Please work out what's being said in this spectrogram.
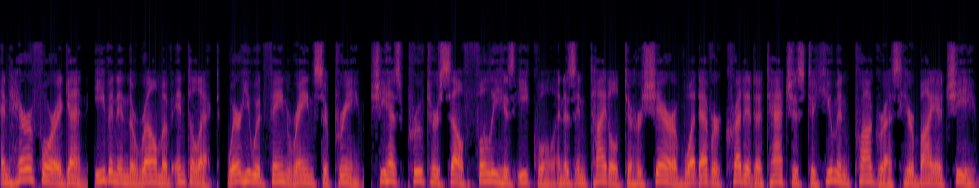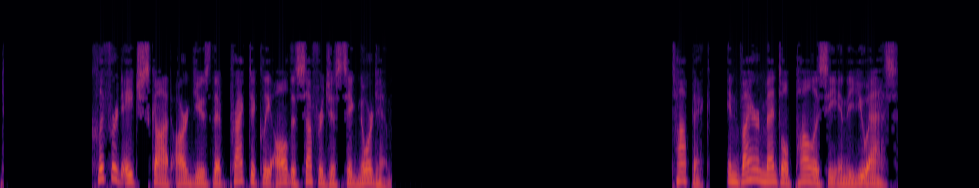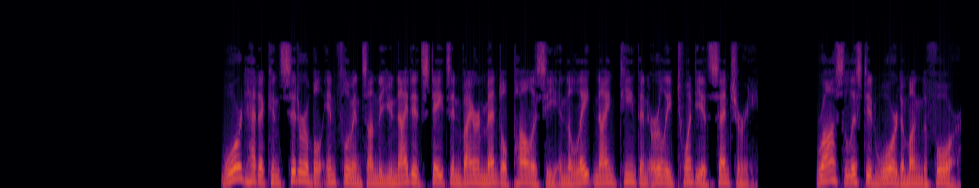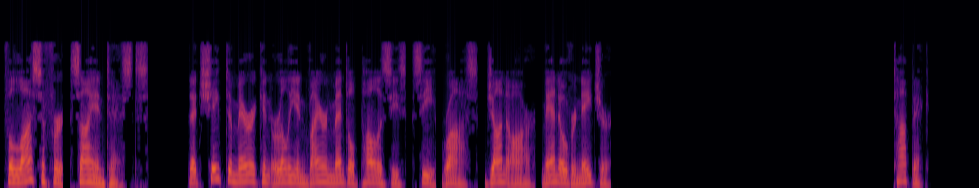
And Herefore again, even in the realm of intellect, where he would fain reign supreme, she has proved herself fully his equal and is entitled to her share of whatever credit attaches to human progress hereby achieved." Clifford H. Scott argues that practically all the suffragists ignored him. Environmental policy in the U.S. Ward had a considerable influence on the United States environmental policy in the late 19th and early 20th century. Ross listed Ward among the four philosopher, scientists that shaped American early environmental policies. See, Ross, John R., Man Over Nature.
